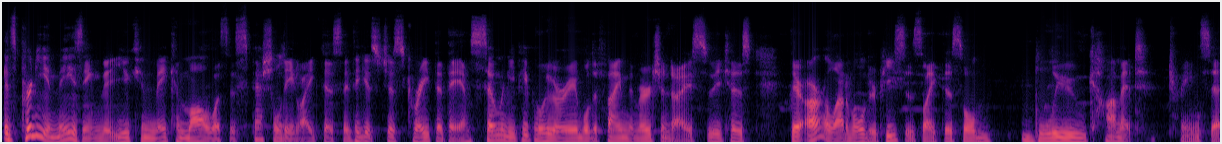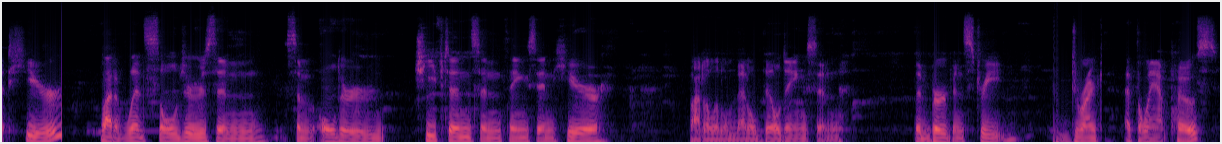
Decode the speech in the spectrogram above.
It's pretty amazing that you can make a mall with a specialty like this. I think it's just great that they have so many people who are able to find the merchandise because there are a lot of older pieces like this old blue Comet train set here a lot of lead soldiers and some older chieftains and things in here. A lot of little metal buildings and the Bourbon Street drunk at the lamppost.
